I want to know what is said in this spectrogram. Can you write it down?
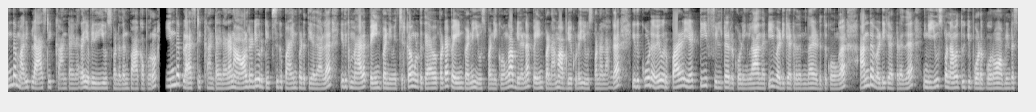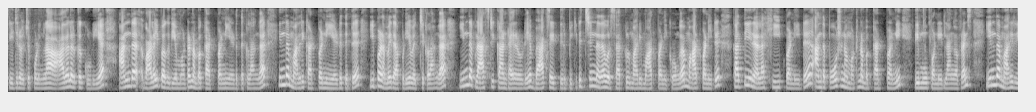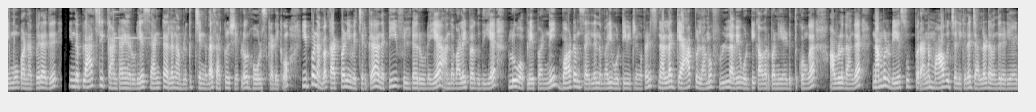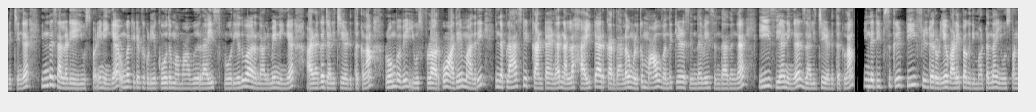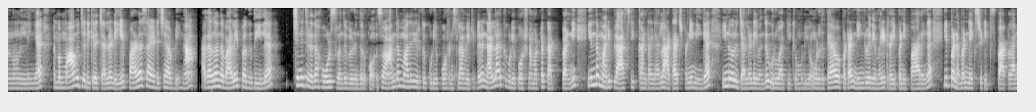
இந்த மாதிரி பிளாஸ்டிக் கண்டெய்னரை எப்படி யூஸ் பண்ணுறதுன்னு பார்க்க போகிறோம் இந்த பிளாஸ்டிக் கண்டெய்னரை நான் ஆல்ரெடி ஒரு டிப்ஸுக்கு பயன்படுத்தியதால இதுக்கு மேலே பெயிண்ட் பண்ணி வச்சிருக்கேன். உங்களுக்கு தேவைப்பட்ட பெயிண்ட் பண்ணி யூஸ் பண்ணிக்கோங்க. அப்படி இல்லைனா பெயிண்ட் பண்ணாமல் அப்படியே கூட யூஸ் பண்ணலாங்க. இது கூடவே ஒரு பழைய டீ ஃபில்டர் இருக்கும் இல்லைங்களா? அந்த டீ வடிகட்டுறது இருந்தால் எடுத்துக்கோங்க. அந்த வடிகட்டுறதை நீங்கள் யூஸ் பண்ணாமல் தூக்கி போட போகிறோம் அப்படின்ற ஸ்டேஜில் வச்சு போனீங்களா அதில் இருக்கக்கூடிய அந்த வலைப்பகுதியை மட்டும் நம்ம கட் பண்ணி எடுத்துக்கலாங்க. இந்த மாதிரி கட் பண்ணி எடுத்துட்டு இப்போ நம்ம இதை அப்படியே வச்சுக்கலாங்க. இந்த பிளாஸ்டிக் கண்டெய்னருடைய பேக் சைடு திருப்பிக்கிட்டு சின்னதாக ஒரு சர்க்கிள் மாதிரி மார்க் பண்ணிக்கோங்க. மார்க் பண்ணிட்டு கத்தியை நல்லா ஹீட் பண்ணிட்டு அந்த போர்ஷனை மட்டும் நம்ம கட் பண்ணி ரிமூவ் பண்ணிடலாங்க ஃப்ரெண்ட்ஸ் இந்த மாதிரி ரிமூவ் பண்ண பிறகு இந்த பிளாஸ்டிக் கண்டெய்னருடைய சென்டரில் நம்மளுக்கு சின்னதாக சர்க்கிள் ஷேப்பில் ஒரு ஹோல்ஸ் கிடைக்கும். இப்போ நம்ம கட் பண்ணி வச்சிருக்க அந்த டீ ஃபில்டருடைய அந்த வலைப்பகுதியை க்ளூ அப்ளை பண்ணி பாட்டம் சைடில் இந்த மாதிரி ஒட்டி விட்டுருங்க ஃப்ரெண்ட்ஸ் நல்லா கேப் இல்லாமல் ஃபுல்லாகவே ஒட்டி கவர் பண்ணி எடுத்துக்கோங்க. அவ்வளோதாங்க நம்மளுடைய சூப்பரான மாவு ஜலிக்கிற ஜல்லடை வந்து ரெடி ஆகிடுச்சுங்க இந்த சல்லடையை யூஸ் பண்ணி நீங்கள் உங்கள் கிட்ட இருக்கக்கூடிய கோதுமை மாவு ரைஸ் ஃப்ளோர் எதுவாக இருந்தாலுமே நீங்கள் அழகாக ஜலிச்சு எடுத்துக்கலாம். ரொம்பவே யூஸ்ஃபுல்லாக இருக்கும். அதே மாதிரி இந்த பிளாஸ்டிக் கண்டெய்னர் நல்லா ஹைட்டாக இருக்கிறதால உங்களுக்கு மாவு வந்து கீழே சிந்தவே சிந்தாதுங்க. ஈஸியாக நீங்கள் ஜலிச்சு எடுத்துக்கலாம். இந்த டிப்ஸுக்கு டீ ஃபில்டருடைய வலைப்பகுதி மட்டும் தான் யூஸ் பண்ணணும் இல்லைங்க. நம்ம மாவு ஜலிக்கிற ஜல்லடையே பழசாயிடுச்சு அப்படின்னா அதாவது அந்த வலைப்பகுதியில் சின்ன சின்னதாக ஹோல்ஸ் வந்து விழுந்திருக்கும். ஸோ அந்த மாதிரி இருக்கக்கூடிய போர்ஷன்ஸ்லாம் விட்டுட்டு நல்லா இருக்கக்கூடிய போர்ஷனை மட்டும் கட் பண்ணி இந்த மாதிரி பிளாஸ்டிக் கண்டெய்னரில் அட்டாச் பண்ணி நீங்கள் இன்னொரு ஜல்லடை வந்து உருவாக்கிக்க முடியும். உங்களுக்கு தேவைப்பட்டால் நீங்களும் இதே மாதிரி ட்ரை பண்ணி பாருங்கள் இப்போ நம்ம நெக்ஸ்ட் டிப்ஸ் பார்க்கலாங்க.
